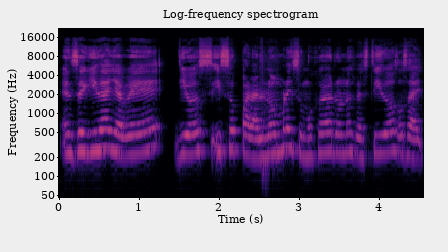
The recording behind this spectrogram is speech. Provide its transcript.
Enseguida Yahvé, Dios hizo para el hombre y su mujer unos vestidos, o sea,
